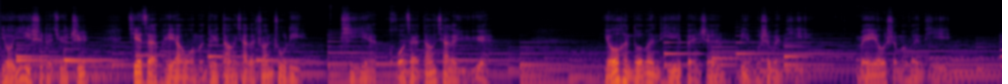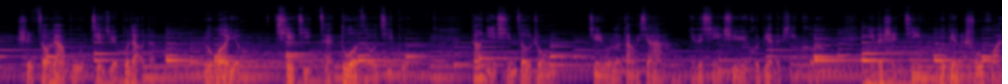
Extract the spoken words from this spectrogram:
有意识的觉知，皆在培养我们对当下的专注力，体验活在当下的愉悦。有很多问题本身并不是问题，没有什么问题是走两步解决不了的。如果有，切记再多走几步。当你行走中进入了当下，你的情绪会变得平和，你的神经会变得舒缓，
